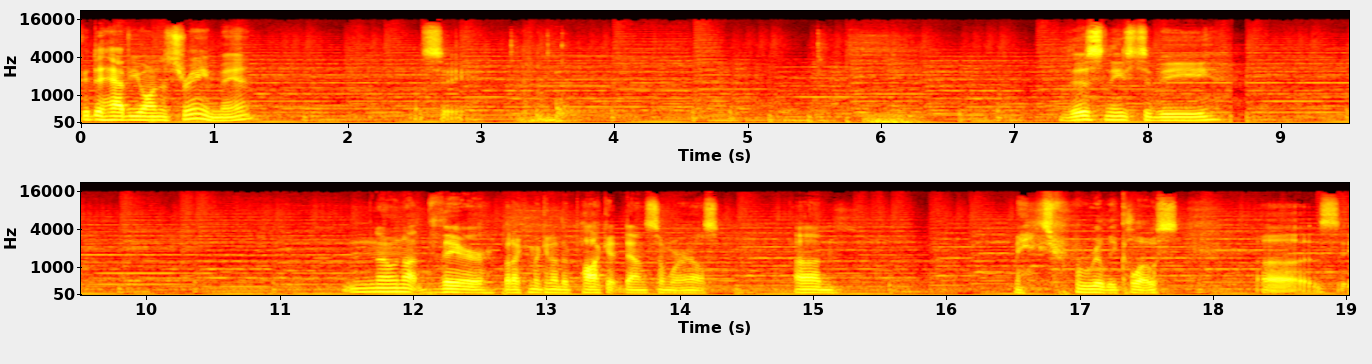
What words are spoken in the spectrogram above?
Good to have you on the stream, man. Let's see. This needs to be... No, not there, but I can make another pocket down somewhere else. Um, man, he's really close. Uh, let's see.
